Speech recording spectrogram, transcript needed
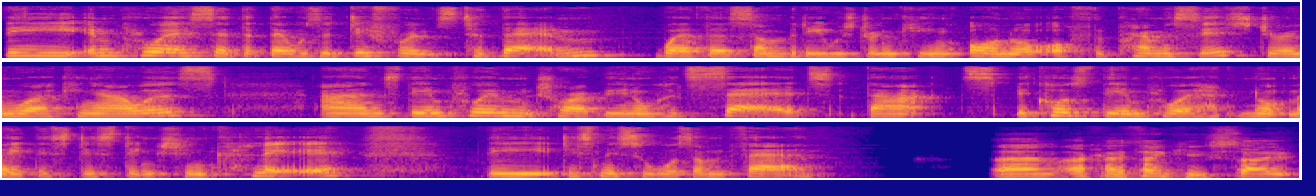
The employer said that there was a difference to them whether somebody was drinking on or off the premises during working hours, and the Employment Tribunal had said that because the employer had not made this distinction clear, the dismissal was unfair. Um, okay, thank you. So,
